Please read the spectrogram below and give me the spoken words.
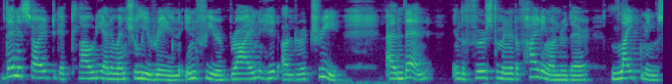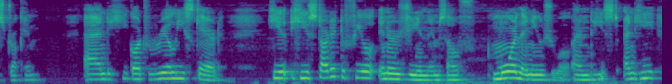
Then it started to get cloudy and eventually rain. In fear, Brian hid under a tree. And then, in the first minute of hiding under there, lightning struck him. And he got really scared. He, he started to feel energy in himself more than usual and he and he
